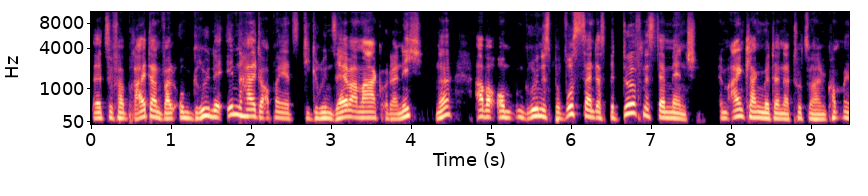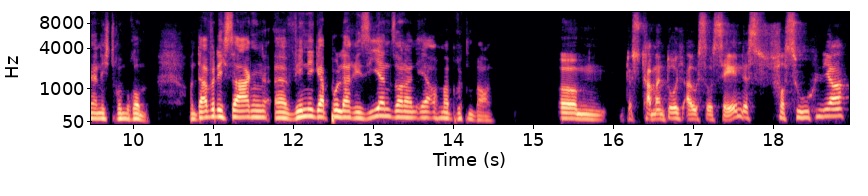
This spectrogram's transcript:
äh, zu verbreitern, weil um grüne Inhalte, ob man jetzt die Grünen selber mag oder nicht, ne, aber um ein grünes Bewusstsein, das Bedürfnis der Menschen im Einklang mit der Natur zu halten, kommt man ja nicht drum rum. Und da würde ich sagen, äh, weniger polarisieren, sondern eher auch mal Brücken bauen. Ähm, das kann man durchaus so sehen. Das versuchen ja.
